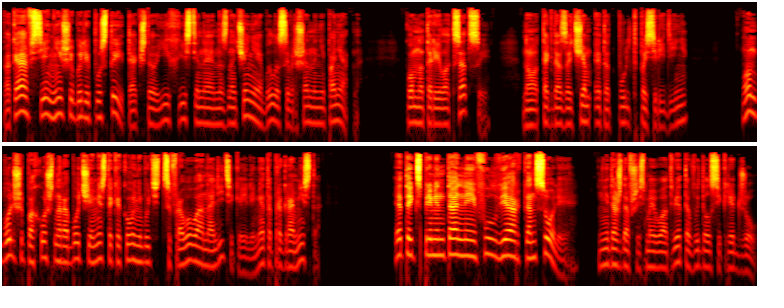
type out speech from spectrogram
Пока все ниши были пусты, так что их истинное назначение было совершенно непонятно. Комната релаксации? Но тогда зачем этот пульт посередине? Он больше похож на рабочее место какого-нибудь цифрового аналитика или метапрограммиста — это экспериментальные Full VR консоли. Не дождавшись моего ответа, выдал секрет Джоу.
